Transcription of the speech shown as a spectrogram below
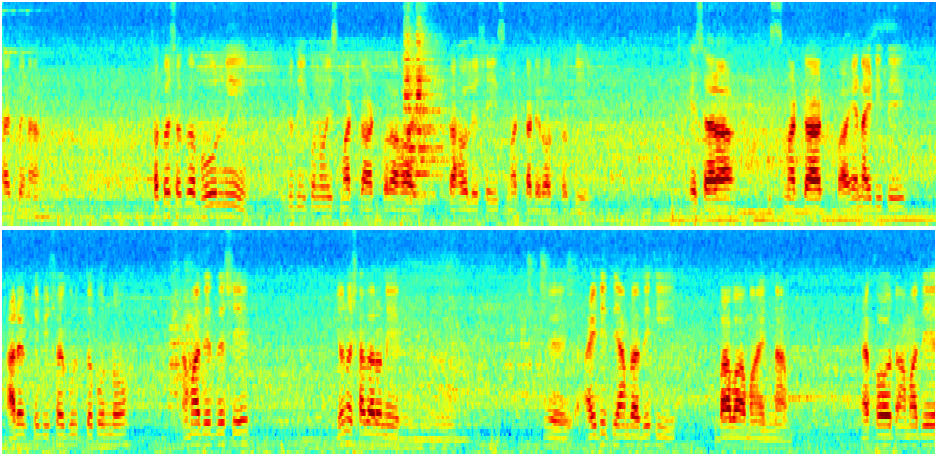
থাকবে না। শত শত ভুল নিয়ে যদি কোনো স্মার্ট কার্ড করা হয়, তাহলে সেই স্মার্ট কার্ডের অর্থ কী? এছাড়া স্মার্ট কার্ড বা এনআইডিতে আরও একটি বিষয় গুরুত্বপূর্ণ। আমাদের দেশের জনসাধারণের আইডিতে আমরা দেখি বাবা মায়ের নাম। এখন আমাদের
